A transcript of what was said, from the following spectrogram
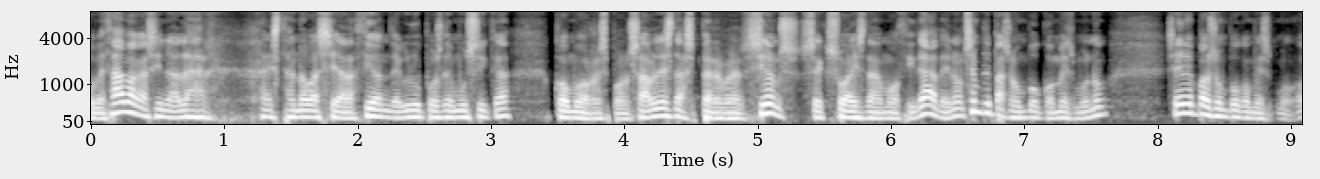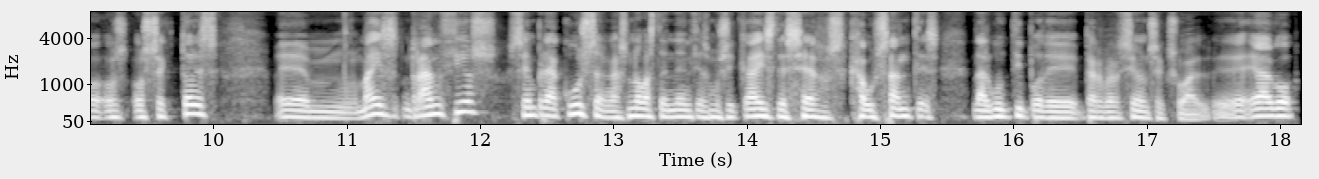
comezaban a sinalar a esta nova xeración de grupos de música como responsables das perversións sexuais da mocidade, non? Sempre pasa un pouco mesmo, non? Sempre pasa un pouco mesmo. Os, os sectores eh, máis rancios sempre acusan as novas tendencias musicais de ser os causantes de algún tipo de perversión sexual. É algo,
